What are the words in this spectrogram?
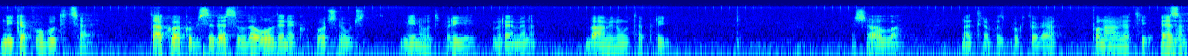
nikakvog uticaja. Tako ako bi se desilo da ovdje neko počne učiti minut prije vremena, 2 minuta prije. Inša Allah, ne treba zbog toga ponavljati ezan.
